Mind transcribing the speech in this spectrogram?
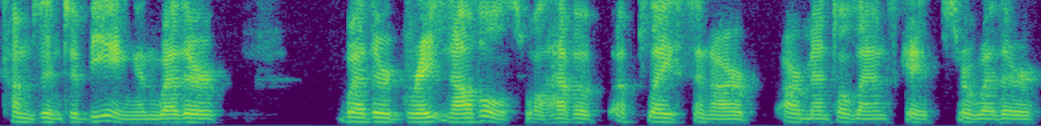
comes into being and whether whether great novels will have a, a place in our, our mental landscapes or whether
